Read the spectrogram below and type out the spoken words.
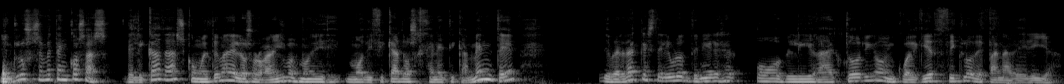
incluso se meten cosas delicadas como el tema de los organismos modificados genéticamente. De verdad que este libro tenía que ser obligatorio en cualquier ciclo de panadería.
